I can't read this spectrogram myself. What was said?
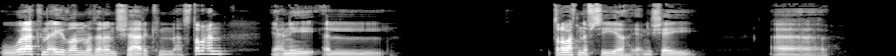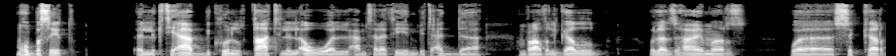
ولكن أيضا مثلا شارك الناس. طبعا يعني الاضطرابات النفسيه يعني شيء آه مو بسيط. الاكتئاب بيكون القاتل الأول عام 30 بيتعدى أمراض القلب والألزهايمرز والسكر.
